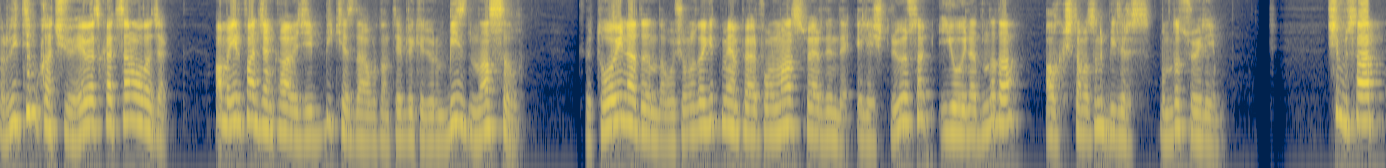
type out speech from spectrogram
Ritim kaçıyor. Heves kaçsa ne olacak? Ama İrfan Can Kahveci'yi bir kez daha buradan tebrik ediyorum. Biz nasıl kötü oynadığında, hoşumuza gitmeyen performans verdiğinde eleştiriyorsak iyi oynadığında da alkışlamasını biliriz. Bunu da söyleyeyim. Şimdi saat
